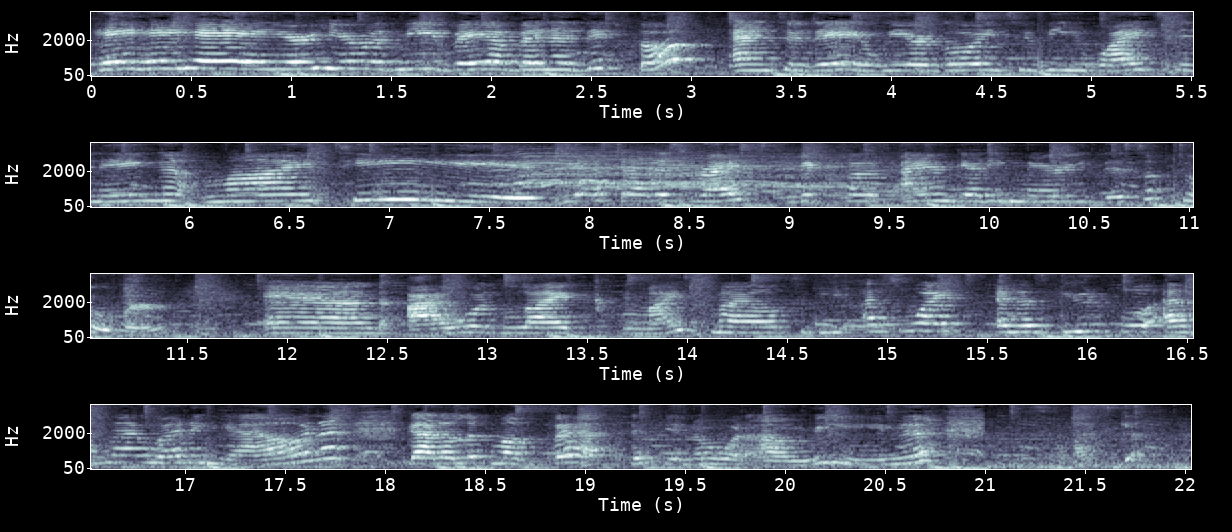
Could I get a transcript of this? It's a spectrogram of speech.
hey, hey! You're here with me, Bea Benedicto. And today we are going to be whitening my teeth. Yes, that is right, because I am getting married this October and I would like my smile to be as white and as beautiful as my wedding gown. Gotta look my best if you know what I mean. So let's go.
